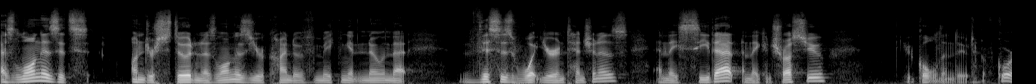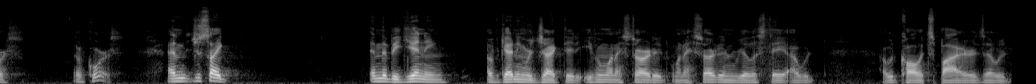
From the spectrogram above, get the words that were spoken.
as long as it's understood and as long as you're kind of making it known that this is what your intention is and they see that and they can trust you you're golden dude Of course. Of course. And just like in the beginning of getting rejected, even when I started when I started in real estate, I would I would call expireds, I would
